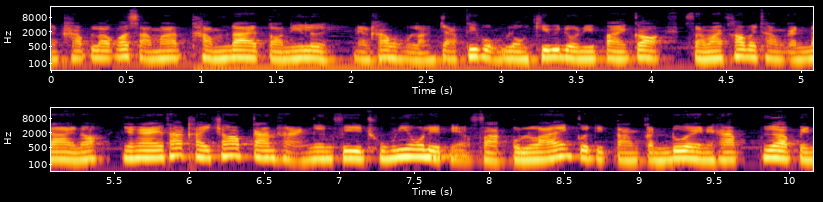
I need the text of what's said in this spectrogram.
นะครับ เราก็สามารถทำได้ตอนนี้เลยนะครับผมหลังจากที่ผมลงคลิปวิดีโอนี้ไปก็สามารถเข้าไปทำกันได้เนาะยังไงถ้าใครชอบการหาเงินฟรีทูมินิวอลเล็ตเนี่ยฝากกดไลค์กดติดตามกันด้วยนะครับเพื่อเป็น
